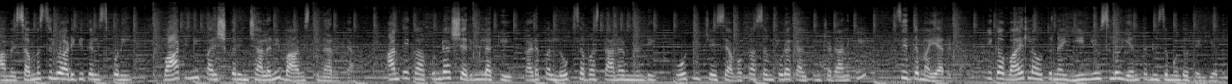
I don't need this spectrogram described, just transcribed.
ఆమె సమస్యలు అడిగి తెలుసుకుని వాటిని పరిష్కరించాలని భావిస్తున్నారట. అంతేకాకుండా షర్మిలకి కడప లోక్సభ స్థానం నుండి పోటీ చేసే అవకాశం కూడా కల్పించడానికి సిద్ధమయ్యారట. ఇక వైరల్ అవుతున్న ఈ న్యూస్లో ఎంత నిజముందో తెలియదు.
